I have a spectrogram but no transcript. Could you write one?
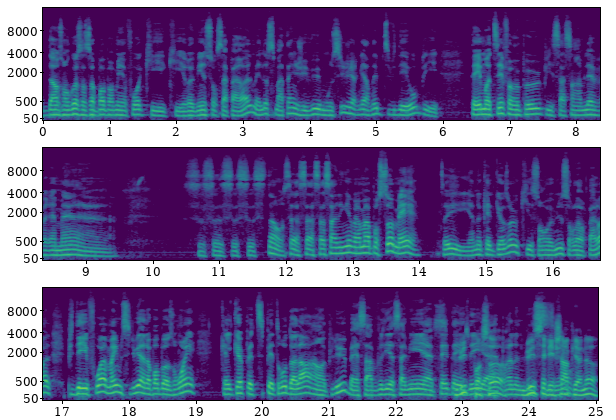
dans son cas, ça ne sera pas la première fois qu'il revient sur sa parole. Mais là, ce matin, j'ai vu, moi aussi, j'ai regardé une petite vidéo, puis t'es émotif un peu, puis ça semblait vraiment. non, ça, ça, ça s'enlignait vraiment pour ça, mais il y en a quelques-uns qui sont revenus sur leur parole. Puis des fois, même si lui n'en a pas besoin, quelques petits pétrodollars en plus, ben ça, ça vient peut-être aider à prendre une Lui, c'est les championnats.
